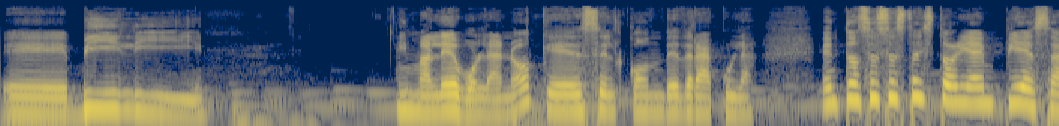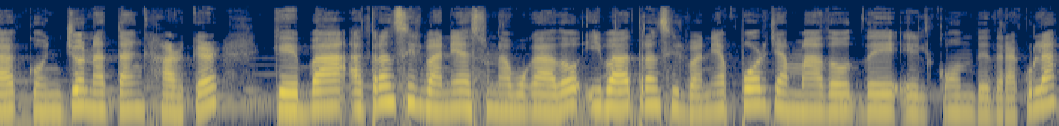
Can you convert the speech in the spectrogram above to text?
eh, vil y y malévola, ¿no? Que es el conde Drácula. Entonces esta historia empieza con Jonathan Harker, que va a Transilvania, es un abogado, y va a Transilvania por llamado del conde Drácula.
